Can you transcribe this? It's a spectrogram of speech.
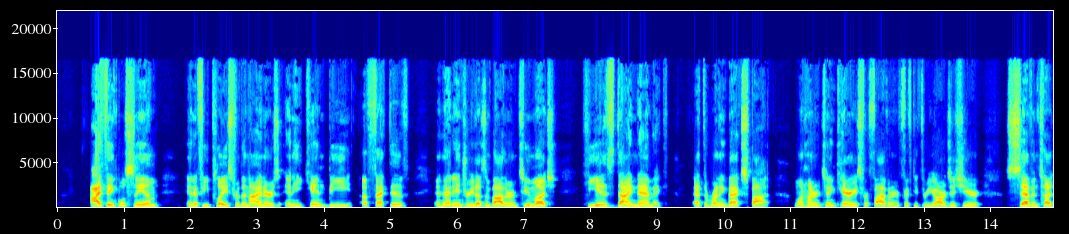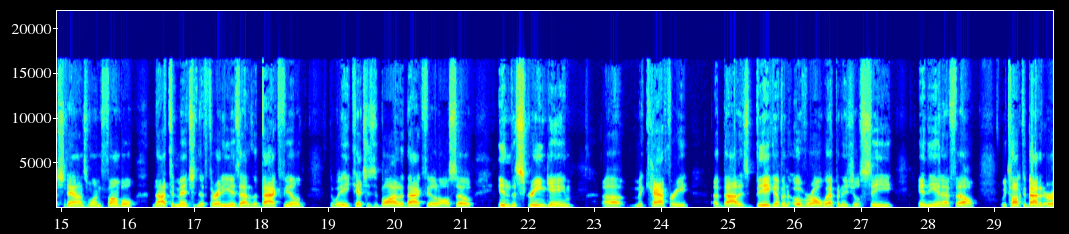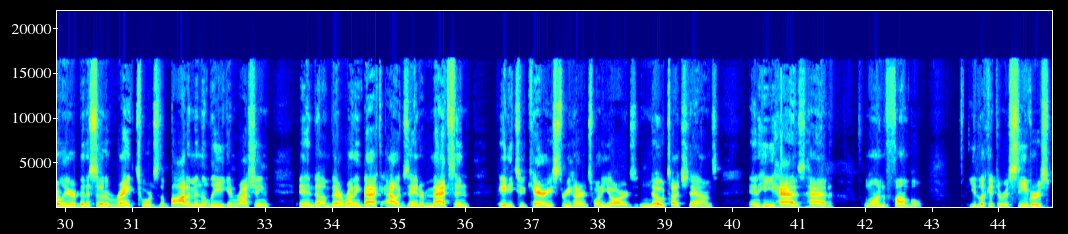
I think we'll see him. And if he plays for the Niners and he can be effective and that injury doesn't bother him too much, he is dynamic at the running back spot. 110 carries for 553 yards this year, seven touchdowns, one fumble, not to mention the threat he is out of the backfield, the way he catches the ball out of the backfield. Also, in the screen game, uh, McCaffrey about as big of an overall weapon as you'll see in the NFL. We talked about it earlier. Minnesota ranked towards the bottom in the league in rushing, and um, their running back Alexander Mattison, 82 carries, 320 yards, no touchdowns, and he has had one fumble. You look at the receivers,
